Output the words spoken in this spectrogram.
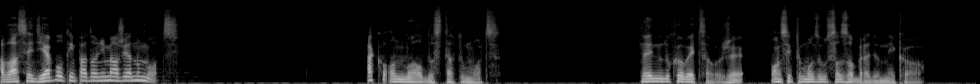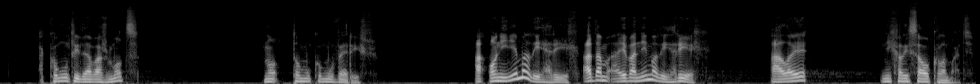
A vlastne diabol tým pádom nemal žiadnu moc. Ako on mohol dostať tú moc? No jednoduchou vecou, že on si tú moc musel zobrať od niekoho. A komu ty dávaš moc? No tomu, komu veríš. A oni nemali hriech. Adam a Eva nemali hriech. Ale nechali sa oklamať.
